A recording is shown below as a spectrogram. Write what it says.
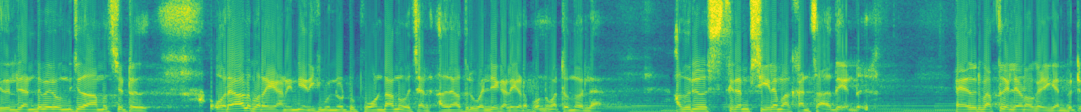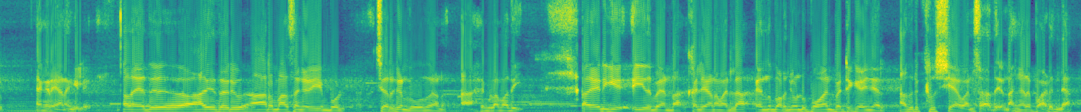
ഇതിൽ രണ്ടുപേരും ഒന്നിച്ച് താമസിച്ചിട്ട് ഒരാൾ പറയുകയാണ് ഇനി എനിക്ക് മുന്നോട്ട് പോകണ്ടെന്ന് വെച്ചാൽ അതിനകത്തൊരു വലിയ കളി കിടപ്പുണ്ട്. മറ്റൊന്നുമല്ല അതൊരു സ്ഥിരം ശീലമാക്കാൻ സാധ്യതയുണ്ട്. ഒരു പത്ത് കല്യാണമൊക്കെ കഴിക്കാൻ പറ്റും. അങ്ങനെയാണെങ്കിൽ. അതായത് ആദ്യത്തെ ഒരു ആറ് മാസം കഴിയുമ്പോൾ ചെറുക്കൻ തോന്നുകയാണ് ആ ഇവിടെ മതി. എനിക്ക് ഇത് വേണ്ട കല്യാണമല്ല എന്ന് പറഞ്ഞുകൊണ്ട് പോകാൻ പറ്റിക്കഴിഞ്ഞാൽ അതൊരു കൃഷിയാവാൻ സാധ്യതയുണ്ട്. അങ്ങനെ പാടില്ല.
